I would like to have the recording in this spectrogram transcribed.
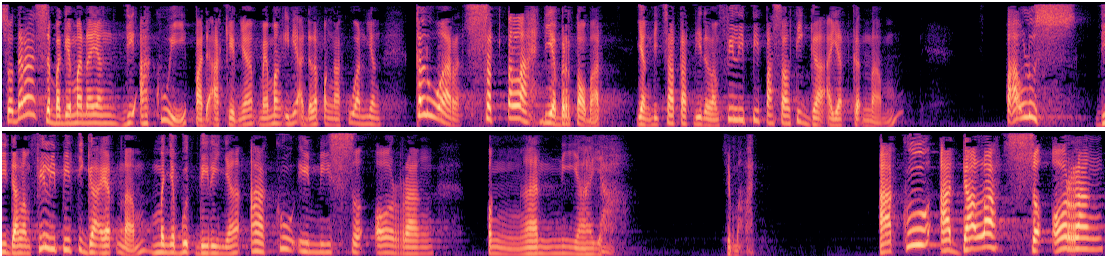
Saudara, sebagaimana yang diakui pada akhirnya, memang ini adalah pengakuan yang keluar setelah dia bertobat, yang dicatat di dalam Filipi pasal 3 ayat ke-6. Paulus di dalam Filipi 3 ayat 6 menyebut dirinya, aku ini seorang penganiaya jemaat. Aku adalah seorang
